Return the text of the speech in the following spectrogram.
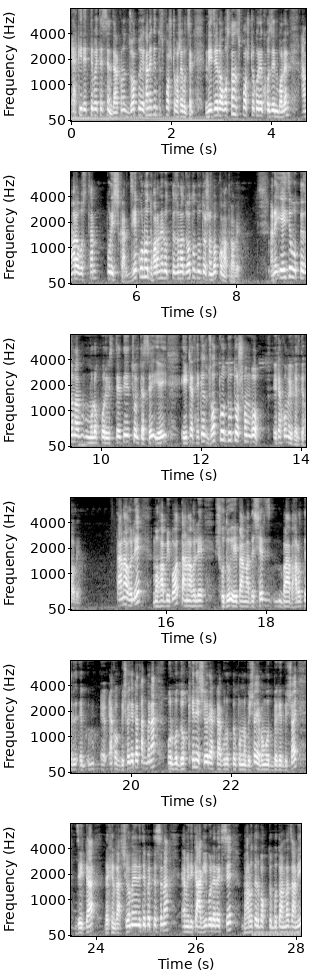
একই দেখতে পাইতেছেন? যার কারণে যত এখানে কিন্তু স্পষ্ট ভাষায় বলছেন। নিজের অবস্থান স্পষ্ট করে খোঁজেন বলেন, আমার অবস্থান পরিষ্কার। যে কোনো ধরনের উত্তেজনা যত দ্রুত সম্ভব কমাতে হবে। মানে এই যে উত্তেজনামূলক পরিস্থিতি চলতেছে, এই, এইটা থেকে যত দ্রুত সম্ভব এটা কমে ফেলতে হবে। তা না হলে মহাবিপদ, তা না হলে শুধু এই বাংলাদেশের বা ভারতের একক বিষয় যেটা থাকবে না, পূর্ব দক্ষিণ এশীয় একটা গুরুত্বপূর্ণ বিষয় এবং উদ্বেগের বিষয়, যেটা দেখেন রাশিয়াও মেনে নিতে পারতেছে না। আমেরিকা আগেই বলে রাখছে, ভারতের বক্তব্য তো আমরা জানি।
